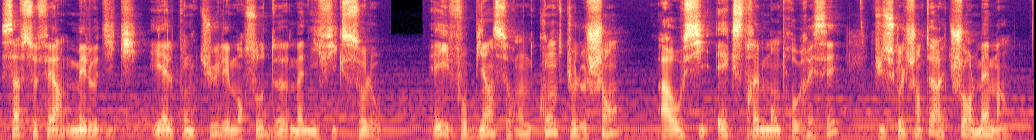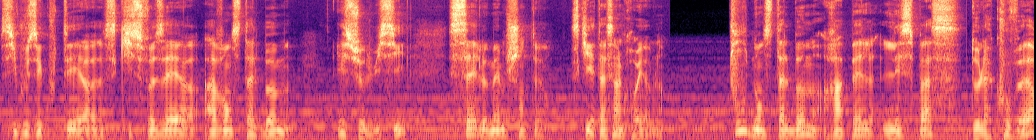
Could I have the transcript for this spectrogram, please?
savent se faire mélodiques, et elles ponctuent les morceaux de magnifiques solos. Et il faut bien se rendre compte que le chant a aussi extrêmement progressé, puisque le chanteur est toujours le même. Hein. Si vous écoutez euh, ce qui se faisait euh, avant cet album et celui-ci, c'est le même chanteur, ce qui est assez incroyable. Tout dans cet album rappelle l'espace de la cover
